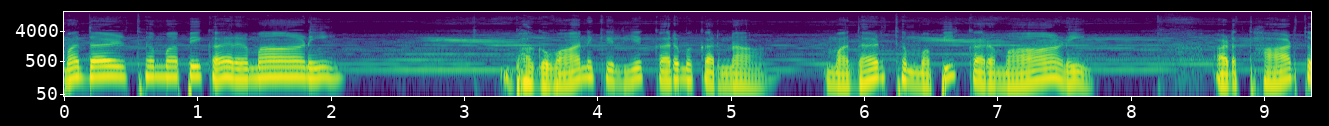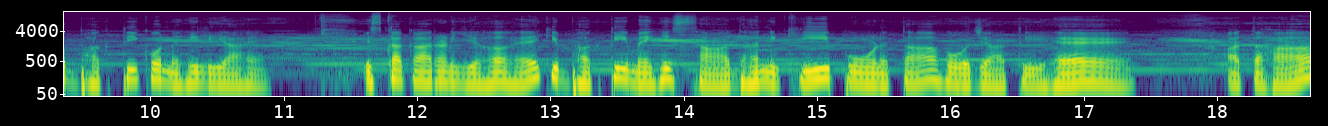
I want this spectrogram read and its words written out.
मदर्थमपि कर्माणि, भगवान के लिए कर्म करना, मदर्थमपि कर्माणि, अर्थात भक्ति को नहीं लिया है। इसका कारण यह है कि भक्ति में ही साधन की पूर्णता हो जाती है। अतः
